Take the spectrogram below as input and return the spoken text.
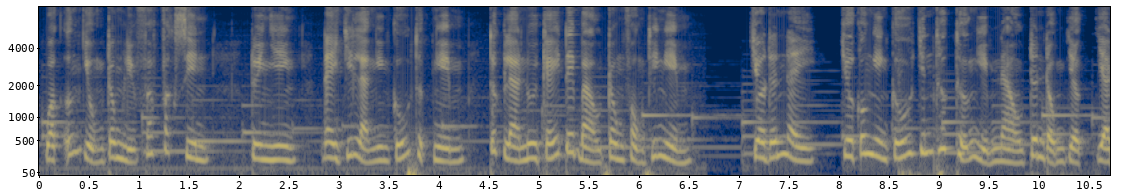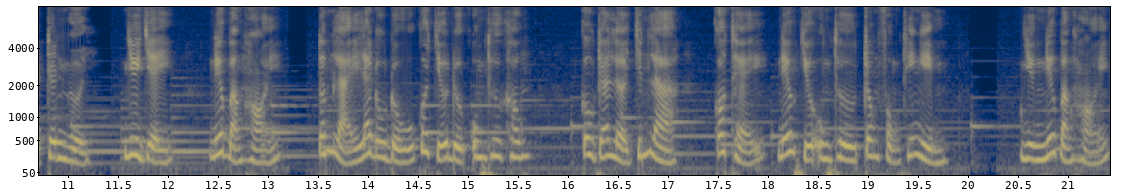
hoặc ứng dụng trong liệu pháp vaccine. Tuy nhiên, đây chỉ là nghiên cứu thực nghiệm, tức là nuôi cấy tế bào trong phòng thí nghiệm. Cho đến nay, chưa có nghiên cứu chính thức thử nghiệm nào trên động vật và trên người. Như vậy, nếu bạn hỏi, tóm lại lá đu đủ có chữa được ung thư không? Câu trả lời chính là có thể nếu chữa ung thư trong phòng thí nghiệm. Nhưng nếu bạn hỏi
